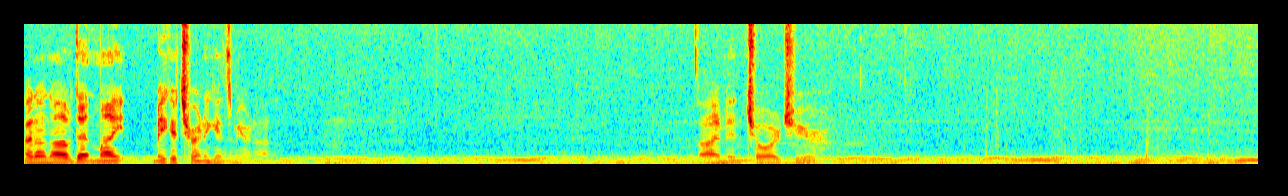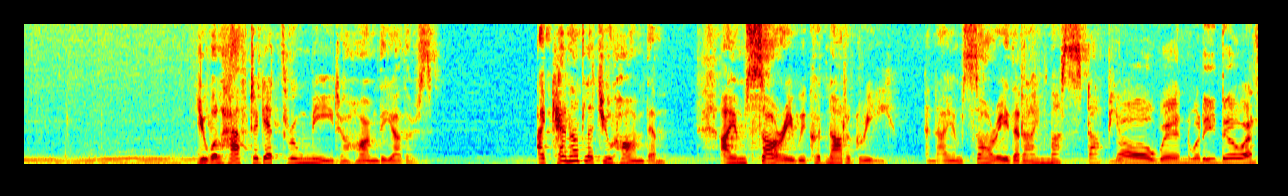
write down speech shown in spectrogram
I don't know if that might make a turn against me or not. Hmm. I'm in charge here. You will have to get through me to harm the others. I cannot let you harm them. I am sorry we could not agree, and I am sorry that I must stop you. No, Wynne, what are you doing?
